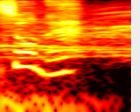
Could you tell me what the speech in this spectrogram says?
ましょうね。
